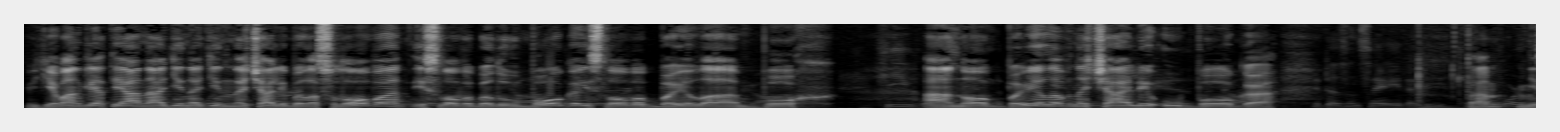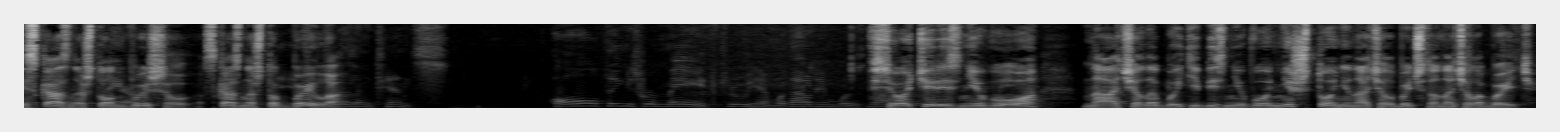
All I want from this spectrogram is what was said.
В Евангелии от Иоанна 1.1. Вначале было Слово, и Слово было у Бога, и Слово было Бог. Оно было в начале у Бога. Там не сказано, что Он вышел, сказано, что было. Все через Него начало быть, и без Него ничто не начало быть, что начало быть.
